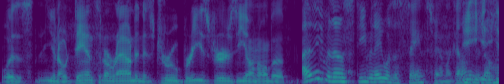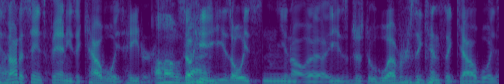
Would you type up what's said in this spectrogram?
was you know dancing around in his Drew Brees jersey on all the I didn't even know Stephen A was a Saints fan. Like I don't he, even know he's not a Saints fan. He's a Cowboys hater. Oh, so he, he's always you know uh, he's just whoever's against the Cowboys.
